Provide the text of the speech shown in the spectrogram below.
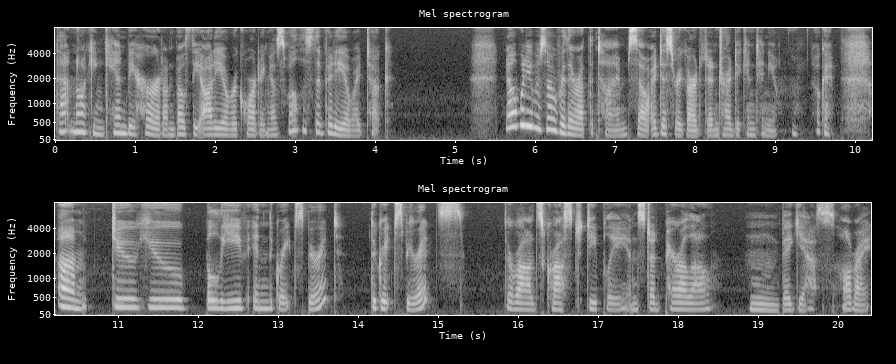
That knocking can be heard on both the audio recording as well as the video I took. Nobody was over there at the time, so I disregarded and tried to continue. Hmm, okay. Um, do you believe in the Great Spirit? The Great Spirits? The rods crossed deeply and stood parallel. Hmm, big yes. All right.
